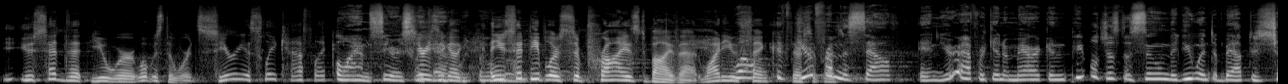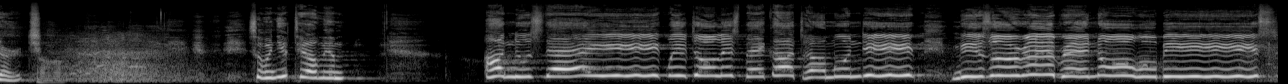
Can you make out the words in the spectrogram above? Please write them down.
You said that you were, what was the word, seriously Catholic? Oh, I am seriously seriously Catholic. Catholic. And you Oh, said people are surprised by that. Why do you well, think if they're you're surprised? from the South and you're African American, people just assume that you went to Baptist church. Uh-huh. so when you tell them, Agnus Dei, qui peccata mundi, miserere nobis.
